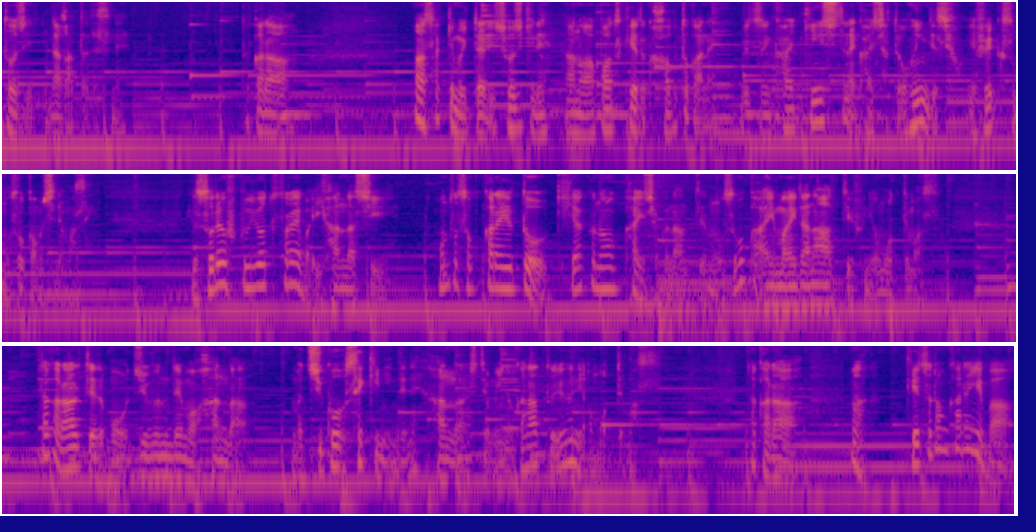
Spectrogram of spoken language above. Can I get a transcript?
当時なかったですね。だから、まあ、さっきも言ったように正直ね、あのアパート系とか株とかね、別に禁止してない会社って多いんですよ。FX もそうかもしれません。それを副業と捉えば違反だし、本当そこから言うと、規約の解釈なんてもうすごく曖昧だなっていうふうに思ってます。だからある程度もう自分でも判断、まあ、自己責任でね、判断してもいいのかなというふうには思ってます。だから、まあ、結論から言えば、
